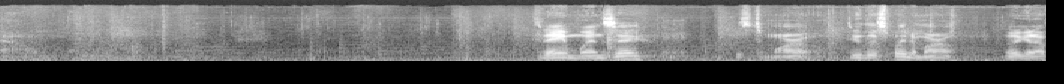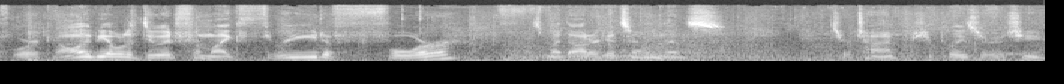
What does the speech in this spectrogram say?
Ow. Today and Wednesday? It's tomorrow. Dude, let's play tomorrow. Get off work. I'll only be able to do it from like 3 to 4. As my daughter gets home, that's, that's her time. She plays her, she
